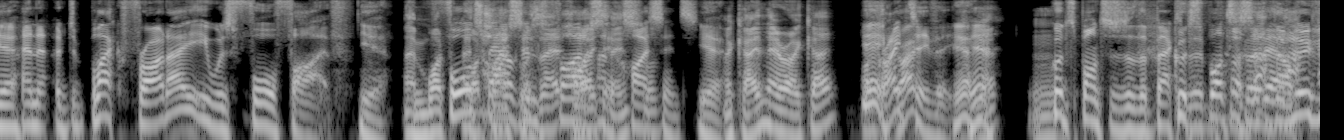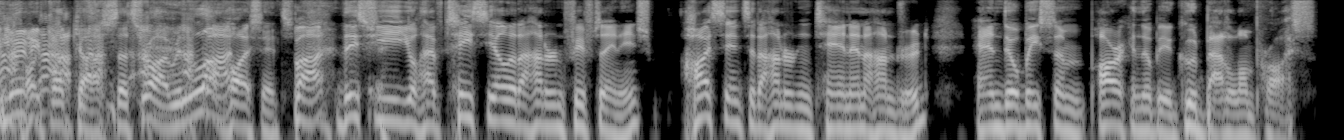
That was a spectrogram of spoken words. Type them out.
Yeah. And uh, Black Friday, it was four five. Yeah. And what, Four thousand five Hisense? Hisense. Yeah. Okay, and they're okay. Yeah, Great great. TV. Yeah. Yeah. Mm. Good sponsors of the back Good of the, sponsors of the our movie movie, podcast. That's right. We love But- Hisense. But this year you'll have TCL at 115 inch, Hisense at 110 and 100, and there'll be some. I reckon there'll be a good battle on price.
